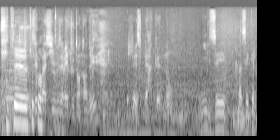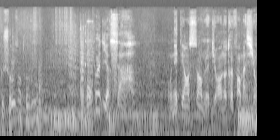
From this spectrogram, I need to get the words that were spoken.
quitter Je tout sais court. pas si vous avez tout entendu. J'espère que non. Il s'est passé quelque chose entre vous? On peut dire ça. On était ensemble durant notre formation.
